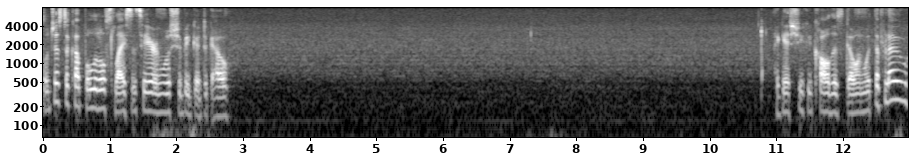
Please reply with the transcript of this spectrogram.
So just a couple little slices here and we should be good to go. I guess you could call this going with the flow.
